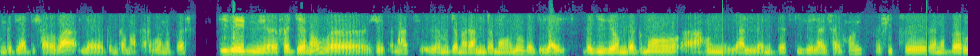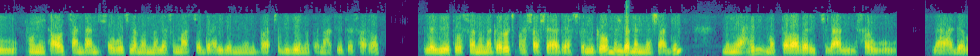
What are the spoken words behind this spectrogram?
እንግዲህ አዲስ አበባ ለግምገማ ቀርቦ ነበር። ጊዜም የፈጀ ነው። ይሄ ጥናት የመጀመሪያም እንደመሆኑ በዚህ ላይ በጊዜውም ደግሞ አሁን ያለንበት ጊዜ ላይ ሳይሆን በፊት በነበሩ ሁኔታዎች አንዳንድ ሰዎች ለመመለስም አስቸጋሪ በሚሆንባቸው ጊዜ ነው ጥናቱ የተሰራው። ስለዚህ የተወሰኑ ነገሮች ማሻሻያ ቢያስፈልገውም እንደ መነሻ ግን ምን ያህል መተባበር ይችላል ሰው ለሀገሩ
